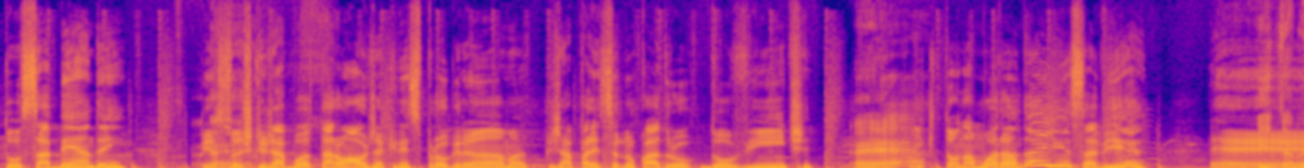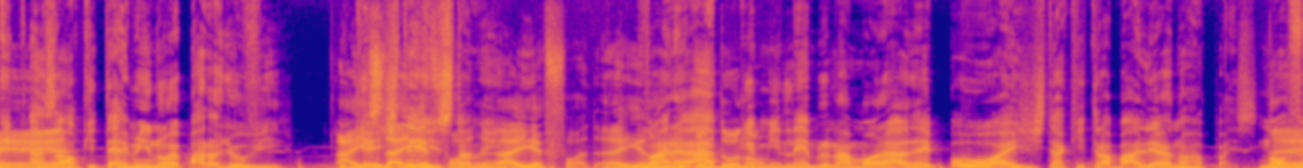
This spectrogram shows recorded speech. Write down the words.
Tô sabendo, hein? Pessoas É. que já botaram áudio aqui nesse programa, que já apareceram no quadro do ouvinte. É? E que estão namorando aí, sabia? É. E também casal que terminou e parou de ouvir. Aí isso a gente daí é isso foda. também. Aí é foda. Aí eu não Várias- me ah, perdoo, não. me lembro o namorado, aí, pô, a gente tá aqui trabalhando, rapaz. 90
